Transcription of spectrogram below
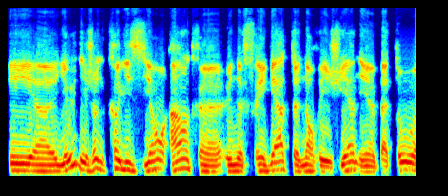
il y a eu déjà une collision entre une frégate norvégienne et un bateau,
